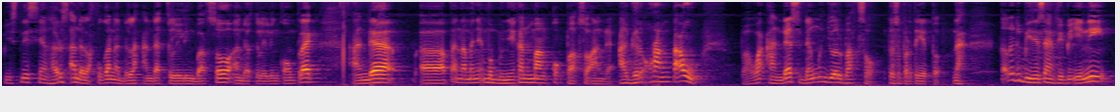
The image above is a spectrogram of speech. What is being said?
bisnis yang harus Anda lakukan adalah Anda keliling bakso, Anda keliling komplek, Anda uh, apa namanya membunyikan mangkok bakso Anda agar orang tahu bahwa Anda sedang menjual bakso. Itu seperti itu. Nah, kalau di bisnis MVP ini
